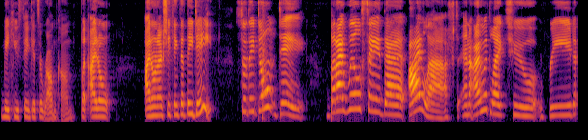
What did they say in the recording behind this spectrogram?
make you think it's a rom-com, but I don't I don't actually think that they date. So they don't date, but I will say that I laughed, and I would like to read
